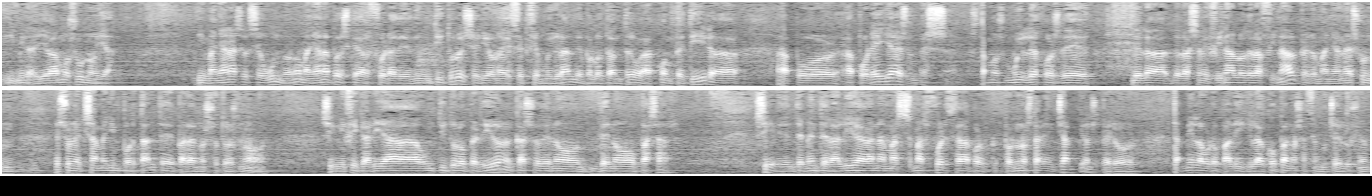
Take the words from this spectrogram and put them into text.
y mira, llevamos uno ya. Y mañana es el segundo, ¿no? Mañana puedes quedar fuera de, un título y sería una decepción muy grande. Por lo tanto, a competir, a, por, a por ella. Es- es- estamos muy lejos de, de la, de la semifinal o de la final, pero mañana es un, es un examen importante para nosotros, ¿no? Significaría un título perdido en el caso de no, de no pasar. Sí, evidentemente la Liga gana más, más fuerza por, por no estar en Champions, pero también la Europa League y la Copa nos hace mucha ilusión.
